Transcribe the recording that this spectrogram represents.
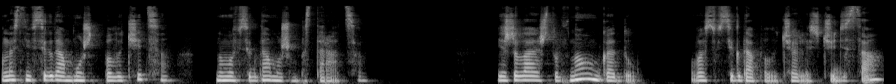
У нас не всегда может получиться, но мы всегда можем постараться. Я желаю, чтобы в новом году у вас всегда получались чудеса,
